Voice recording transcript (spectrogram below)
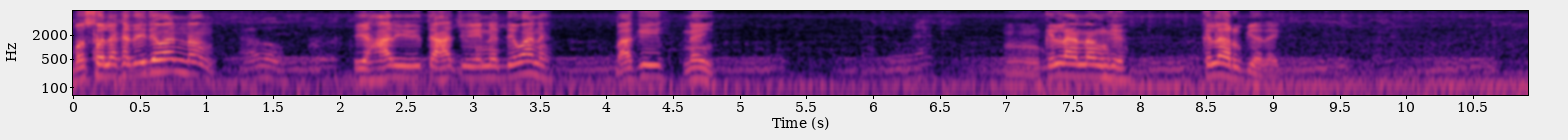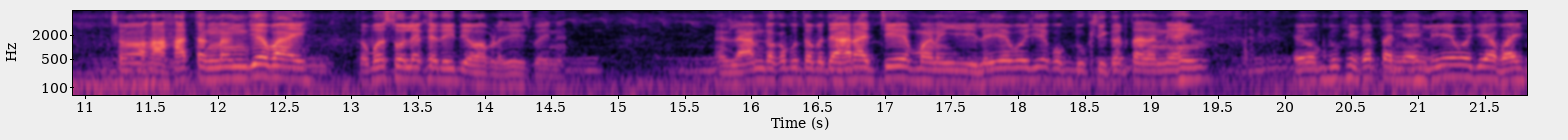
બસો લેખે દઈ દેવા ને નંગ એ સારી રીતે સાચું એને દેવા ને બાકી નહીં. કેટલા નંગ છે? કેટલા રૂપિયા થાય? છ, હા સાતક નંગ જે ભાઈ. તો બસો લેખે દઈ દેવા આપણે જયેશભાઈને. એટલે આમ તો કબૂતર બધા હારા જ છે, પણ એ લઈ આવ્યો છે કોઈક દુઃખી કરતા ન્યાહીન. એ કોઈક દુઃખી કરતા ન્યાહીન લઈ આવ્યો છે આ ભાઈ.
